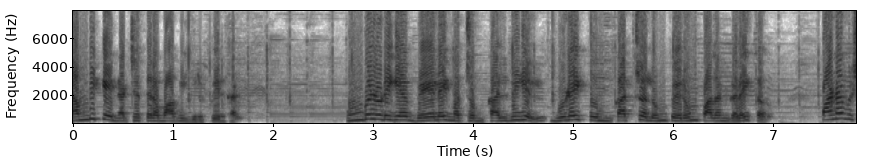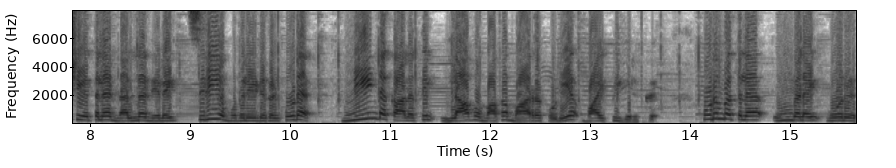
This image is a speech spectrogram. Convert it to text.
நம்பிக்கை நட்சத்திரமாக இருப்பீர்கள். உங்களுடைய வேலை மற்றும் கல்வியில் உழைப்பும் கற்றலும் பெரும் பலன்களை தரும். பண விஷயத்துல நல்ல நிலை சிறிய முதலீடுகள் கூட நீண்ட காலத்தில் லாபமாக மாறக்கூடிய வாய்ப்பு இருக்கு. குடும்பத்துல உங்களை ஒரு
